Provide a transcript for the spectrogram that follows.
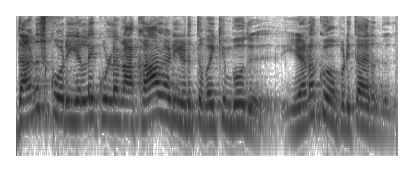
தனுஷ்கோடி எல்லைக்குள்ளே நான் காலடி எடுத்து வைக்கும்போது எனக்கும் அப்படித்தான் இருந்தது.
